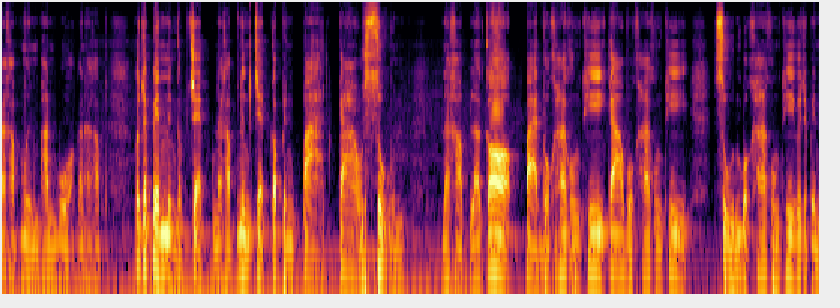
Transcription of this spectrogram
นะครับหมื่นพันบวกกันนะครับ ก็จะเป็น 1 กับ 7 นะครับ 1 7 ก็เป็น 8 9 0 นะครับ แล้วก็8บวก5คงที่9บวก5คงที่0บวก5คงที่ก็จะเป็น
